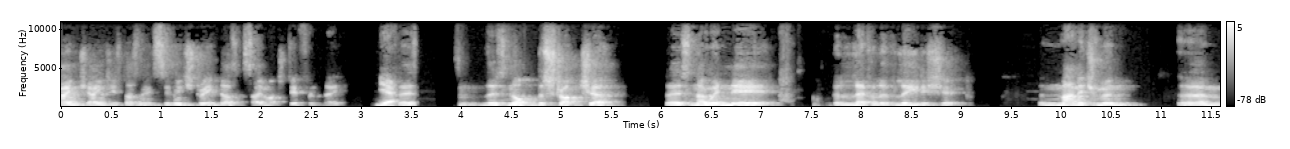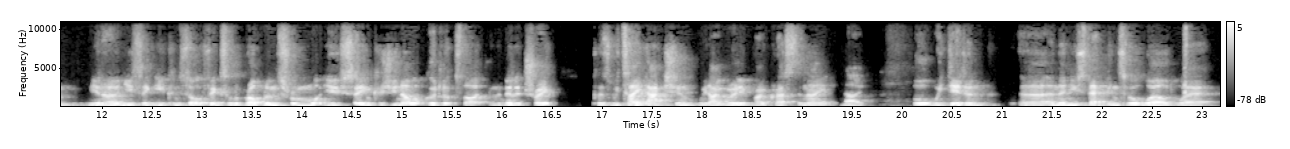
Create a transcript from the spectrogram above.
game changes, doesn't it? Civvy Street does it so much differently. Yeah. There's, there's not the structure. There's nowhere near the level of leadership and management um, you know, and you think you can sort of fix all the problems from what you've seen because you know what good looks like in the military because we take action, we don't really procrastinate. No. Or we didn't. Uh, and then you step into a world where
